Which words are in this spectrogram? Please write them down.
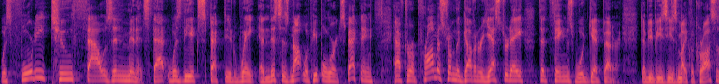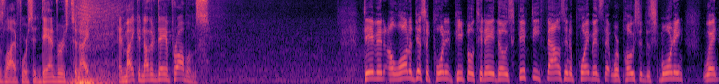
was 42,000 minutes. That was the expected wait. And this is not what people were expecting after a promise from the governor yesterday that things would get better. WBZ's Mike LaCrosse is live for us in Danvers tonight. And Mike, another day of problems. David, a lot of disappointed people today. Those 50,000 appointments that were posted this morning went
